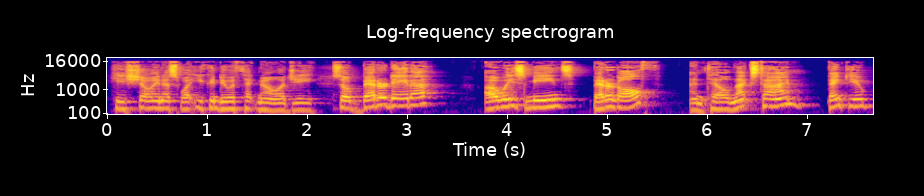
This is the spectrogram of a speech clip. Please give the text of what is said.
He's showing us what you can do with technology. So better data always means better golf. Until next time, thank you.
